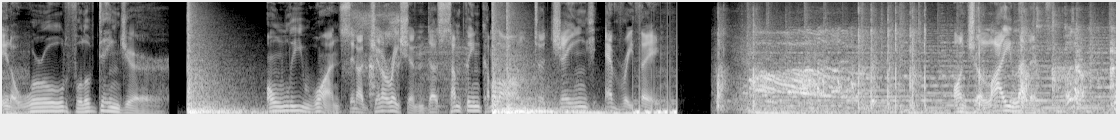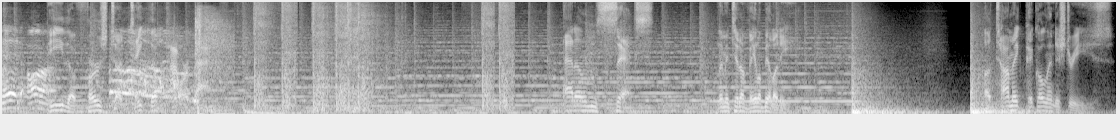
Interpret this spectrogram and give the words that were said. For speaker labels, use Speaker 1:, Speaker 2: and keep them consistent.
Speaker 1: In a world full of danger, only once in a generation does something come along to change everything. On July 11th,
Speaker 2: Those are dead on.
Speaker 1: be the first to take the power back. Atom 6. Limited availability. Atomic Pickle Industries.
